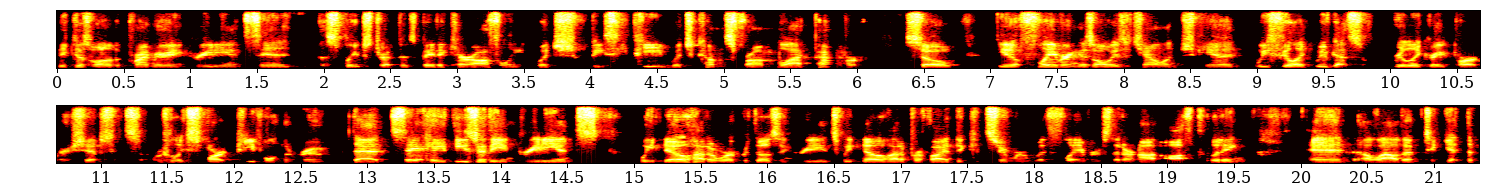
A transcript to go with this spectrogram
because one of the primary ingredients in the sleep strip is beta caryophyllene, which BCP, which comes from black pepper. So, you know, flavoring is always a challenge. And we feel like we've got some really great partnerships and some really smart people in the room that say, hey, these are the ingredients. We know how to work with those ingredients. We know how to provide the consumer with flavors that are not off putting and allow them to get the,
